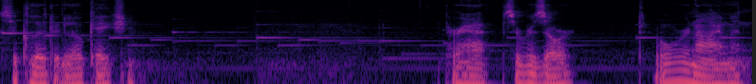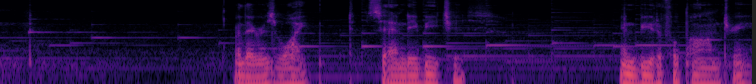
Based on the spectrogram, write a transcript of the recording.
secluded location. Perhaps a resort or an island where there is white, sandy beaches and beautiful palm trees.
